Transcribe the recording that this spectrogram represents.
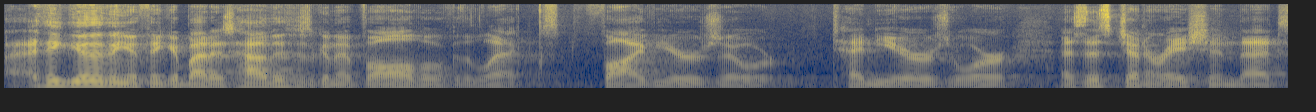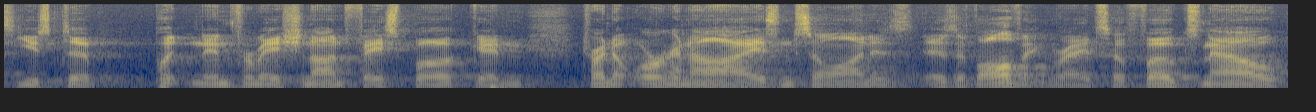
I think the other thing to think about is how this is going to evolve over the next five years or 10 years, or as this generation that's used to putting information on Facebook and trying to organize and so on is, is evolving, right? So folks now,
